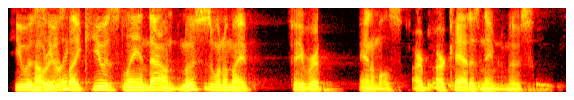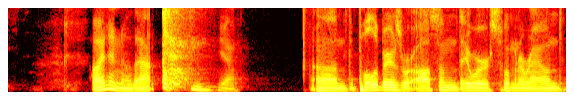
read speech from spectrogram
He was Oh, he was really? like he was laying down. Moose is one of my favorite animals. Our our cat is named Moose. Oh, I didn't know that. Yeah. Um, the polar bears were awesome. They were swimming around,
